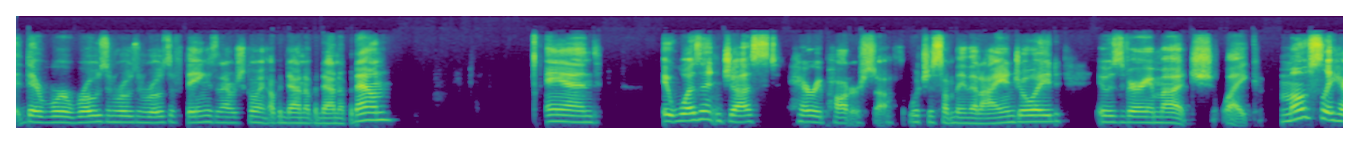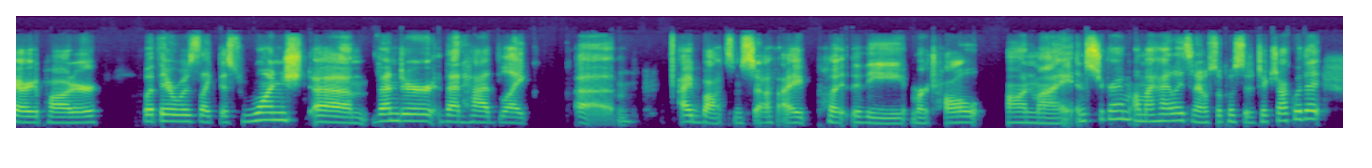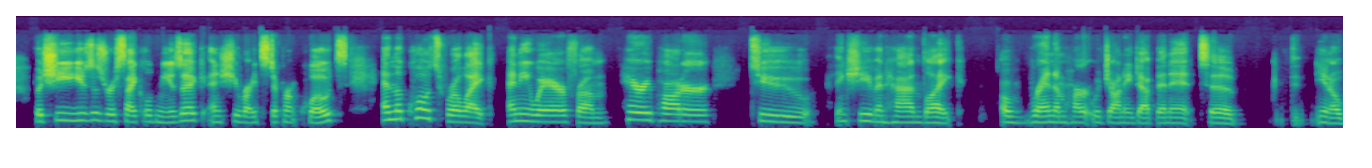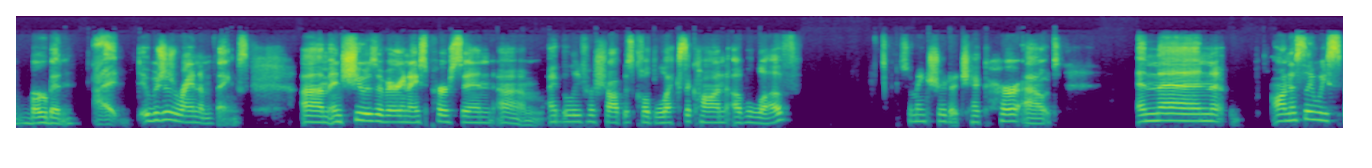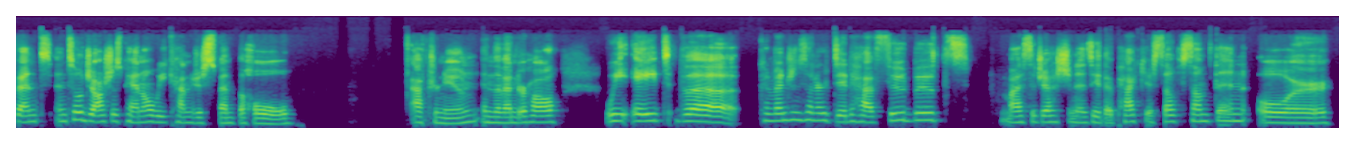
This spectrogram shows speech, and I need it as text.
There were rows and rows and rows of things, and I was going up and down, up and down, up and down. And it wasn't just Harry Potter stuff, which is something that I enjoyed. It was very much like mostly Harry Potter, but there was like this one sh- um, vendor that had like, um, I bought some stuff. I put the merch haul on my Instagram on my highlights, and I also posted a TikTok with it. But she uses recycled music and she writes different quotes. And the quotes were like anywhere from Harry Potter to I think she even had like a random heart with Johnny Depp in it to you know bourbon. I, it was just random things. Um, and she was a very nice person. Um, I believe her shop is called Lexicon of Love. So make sure to check her out. And then honestly, we spent until Josh's panel, we kind of just spent the whole afternoon in the vendor hall. We ate the convention center did have food booths. My suggestion is either pack yourself something or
